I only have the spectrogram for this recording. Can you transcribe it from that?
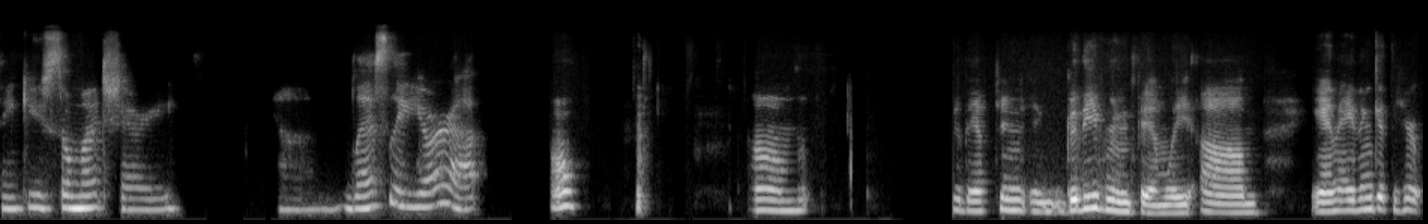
Thank you so much, Sherry. Um, Leslie, you're up. Oh, um, good afternoon, good evening, family. Um, and I didn't get to hear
